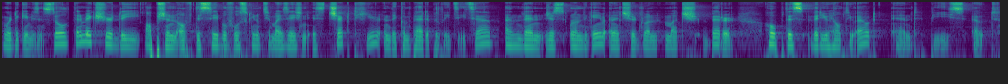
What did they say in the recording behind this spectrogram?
where the game is installed. Then make sure the option of disable full screen optimization is checked here in the compatibility tab, and then just run the game and it should run much better. Hope this video helped you out, and peace out.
